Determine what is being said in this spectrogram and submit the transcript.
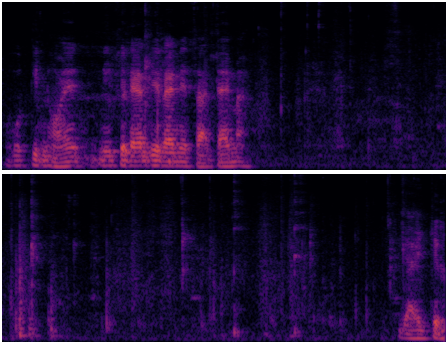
โอ้กินหอยนิวซีแลนด์ที่ไรเนี่ยสะใจมากใหญ่จึง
